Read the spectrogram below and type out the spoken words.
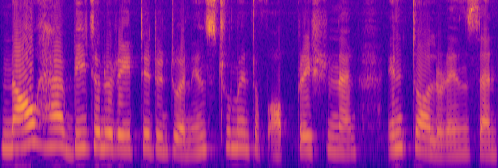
now have degenerated into an instrument of oppression and intolerance and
